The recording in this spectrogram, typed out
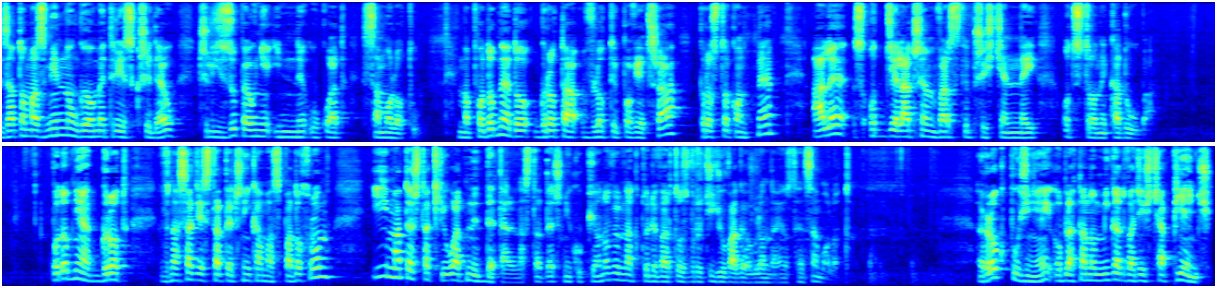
za to ma zmienną geometrię skrzydeł, czyli zupełnie inny układ samolotu. Ma podobne do grota wloty powietrza, prostokątne, ale z oddzielaczem warstwy przyściennej od strony kadłuba. Podobnie jak grot w nasadzie statecznika ma spadochron i ma też taki ładny detal na stateczniku pionowym, na który warto zwrócić uwagę oglądając ten samolot. Rok później oblatano MiGa-25,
